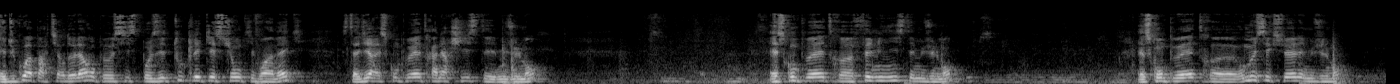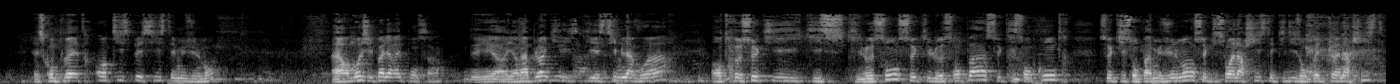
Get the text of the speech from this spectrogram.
Et du coup, à partir de là, on peut aussi se poser toutes les questions qui vont avec. C'est-à-dire, est-ce qu'on peut être anarchiste et musulman? Est-ce qu'on peut être euh, féministe et musulman? Est-ce qu'on peut être euh, homosexuel et musulman? Est-ce qu'on peut être antispéciste et musulman? Alors moi, j'ai pas les réponses. Hein. Il y en a plein qui, estiment l'avoir. Entre ceux qui, le sont, ceux qui le sont pas, ceux qui sont contre, ceux qui sont pas musulmans, ceux qui sont anarchistes et qui disent on peut être que anarchiste.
